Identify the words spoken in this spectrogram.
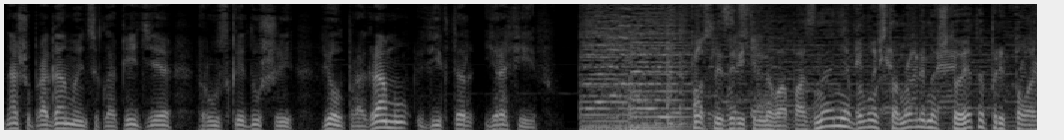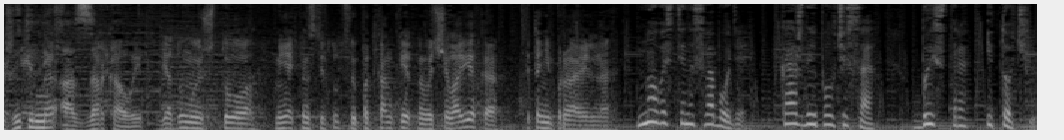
нашу программу «Энциклопедия русской души». Вел программу Виктор Ерофеев. После зрительного опознания было установлено, что это предположительно Аз Заркавый. Я думаю, что менять Конституцию под конкретного человека – это неправильно. Новости на свободе. Каждые полчаса. Быстро и точно.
